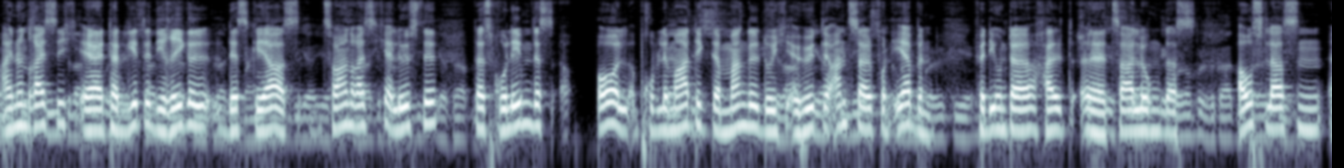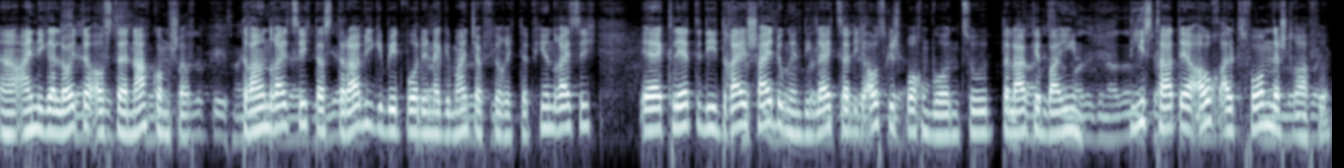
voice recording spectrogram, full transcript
31. Er etablierte die Regel des Qiyas. 32. Er löste das Problem des All-Problematik der Mangel durch erhöhte Anzahl von Erben für die Unterhaltzahlung, äh, das Auslassen äh, einiger Leute aus der Nachkommenschaft. 33. Das Tarawi-Gebet wurde in der Gemeinschaft verrichtet. 34. Er erklärte die drei Scheidungen, die gleichzeitig ausgesprochen wurden, zu Talake Bain. Dies tat er auch als Form der Strafe.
